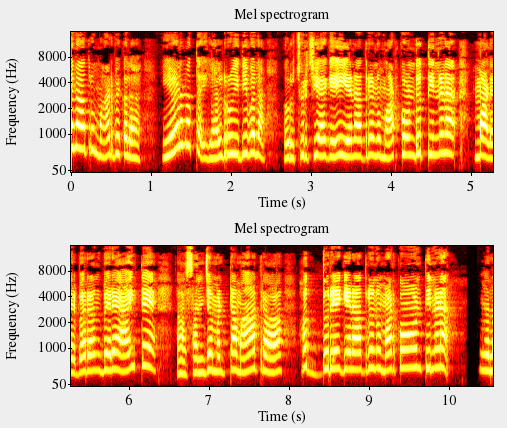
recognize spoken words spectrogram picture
ಏನಾದ್ರೂ ಮಾಡ್ಬೇಕಲ್ಲ? ಹೇಳ ಮತ್ತೆ ಎಲ್ಲರೂ ಇದೀವಲ್ಲ? ರುಚಿ ರುಚಿಯಾಗಿ ಏನಾದ್ರೂ ಮಾಡ್ಕೊಂಡು ತಿನ್ನೋಣ. ಮಳೆ ಬರಂಗ್ ಬೇರೆ ಆ, ಸಂಜೆ ಮಟ್ಟ ಮಾತ್ರ ಹದ್ದುರೆಗೆ ಏನಾದ್ರೂ ಮಾಡ್ಕೊಂಡು ತಿನ್ನೋಣ. ಎಲ್ಲ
